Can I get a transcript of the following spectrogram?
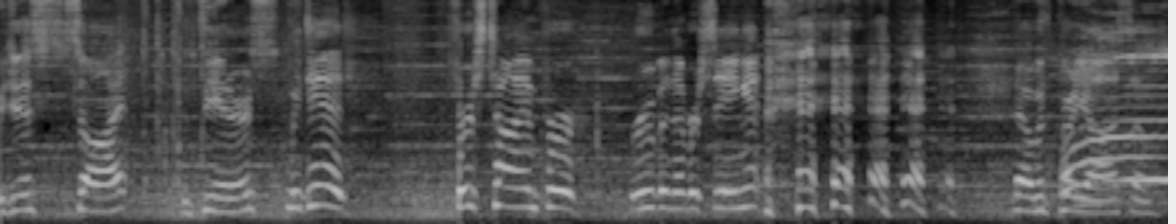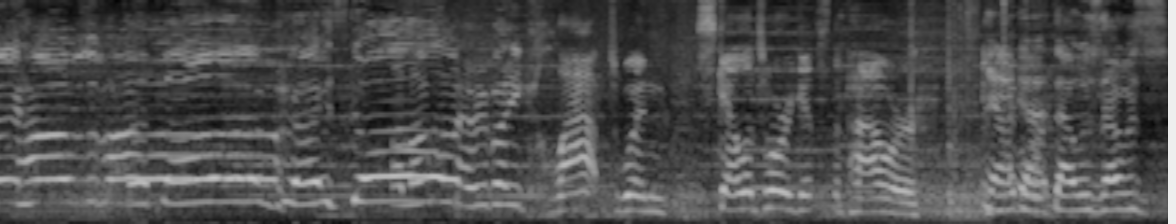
We just saw it in theaters. We did. First time for Reuben ever seeing it. that was pretty awesome. I have the power, of Grayskull. I love how everybody clapped when Skeletor gets the power. Yeah, yeah, that was that was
